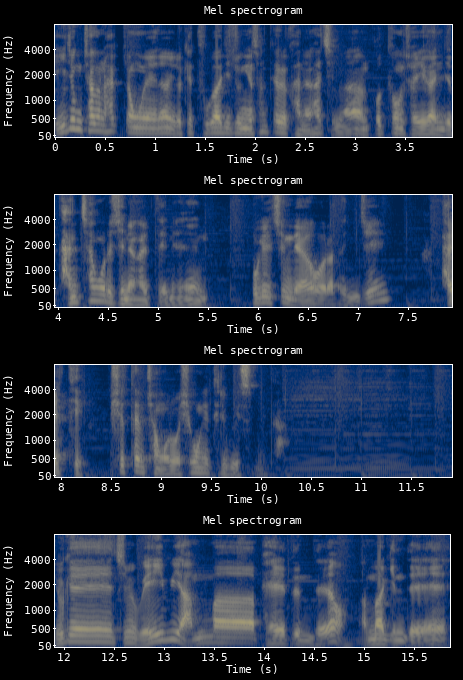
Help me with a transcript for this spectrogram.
이중창을 할 경우에는 이렇게 두 가지 중에 선택을 가능하지만 보통 저희가 이제 단창으로 진행할 때는 독일식 네어라든지 발틱 시스템 창으로 시공해 드리고 있습니다. 이게 지금 웨이비 안마 베드인데요. 안마기인데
